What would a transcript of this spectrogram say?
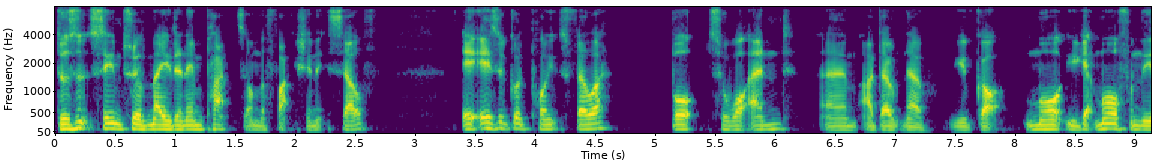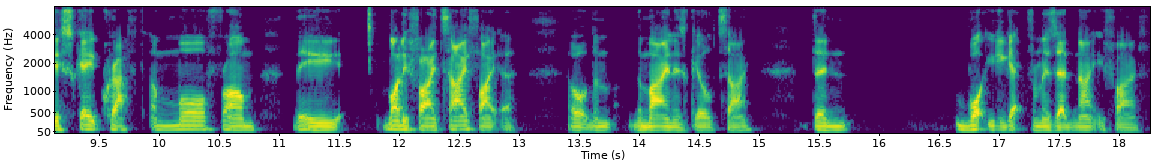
doesn't seem to have made an impact on the faction itself. It is a good points filler, but to what end? Um, I don't know. You've got more. You get more from the escape craft and more from the modified Tie Fighter or the the Miners Guild Tie than what you get from a Z95.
